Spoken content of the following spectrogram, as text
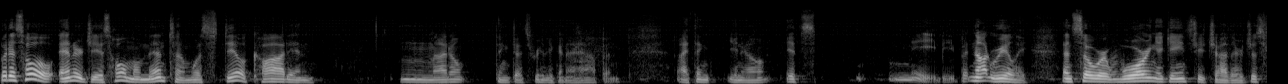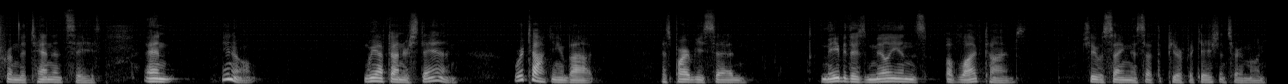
but his whole energy, his whole momentum was still caught in, mm, I don't think that's really going to happen. I think, you know, it's maybe, but not really. And so we're warring against each other just from the tendencies. And, you know, we have to understand we're talking about, as Parvi said, maybe there's millions of lifetimes. She was saying this at the purification ceremony.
